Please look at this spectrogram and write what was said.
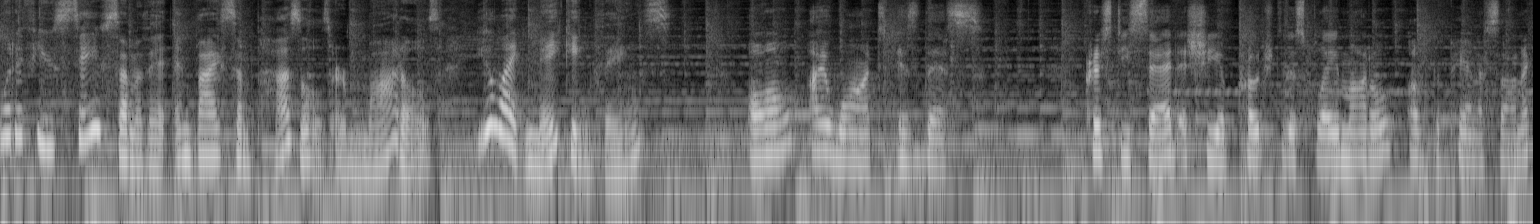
What if you save some of it and buy some puzzles or models? You like making things. All I want is this, Christy said as she approached the display model of the Panasonic.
